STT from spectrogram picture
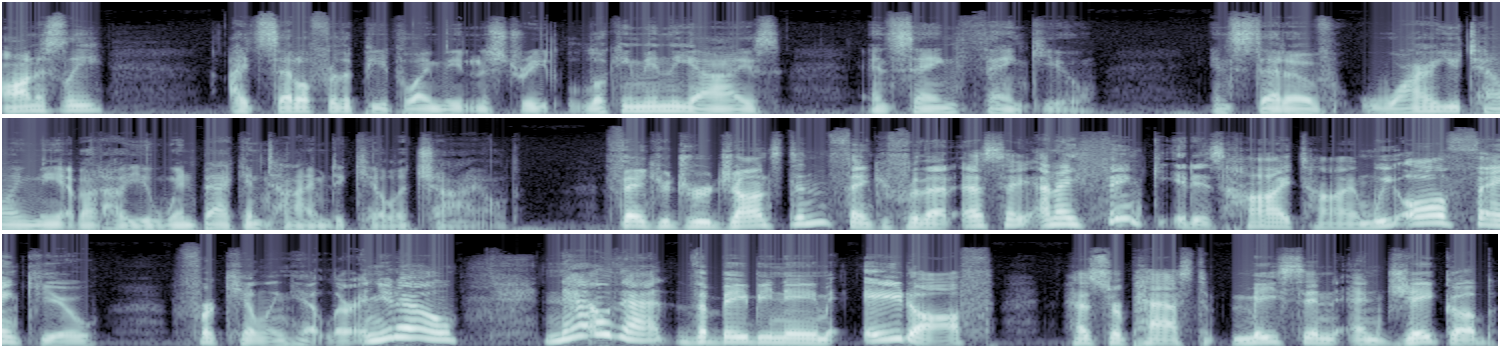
honestly, I'd settle for the people I meet in the street looking me in the eyes and saying thank you instead of, why are you telling me about how you went back in time to kill a child? Thank you, Dru Johnston. Thank you for that essay. And I think it is high time we all thank you for killing Hitler. And you know, now that the baby name Adolf has surpassed Mason and Jacob,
